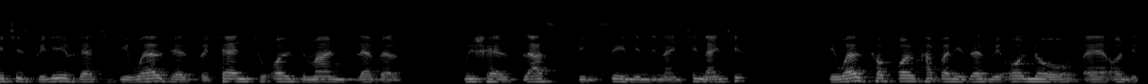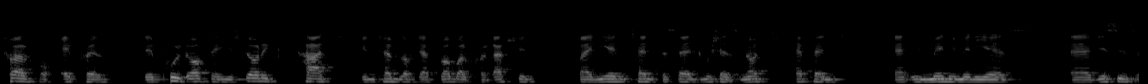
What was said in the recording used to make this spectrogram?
it is believed that the world has returned to oil demand levels, which has last been seen in the 1990s. The world top oil companies, as we all know, uh, on the 12th of April, they pulled off a historic cut in terms of their global production by nearly 10%, which has not happened uh, in many, many years. Uh, this is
